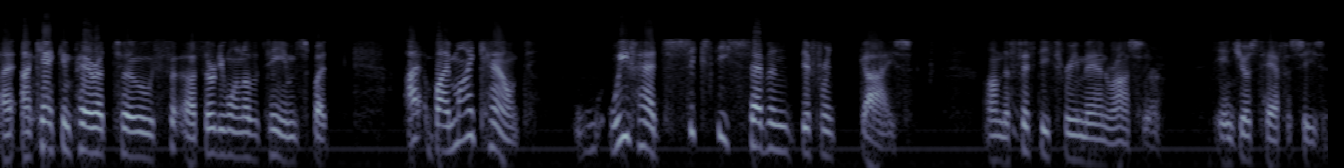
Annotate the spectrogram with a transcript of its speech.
I, I can't compare it to th- uh, 31 other teams, but I, by my count, w- we've had 67 different guys on the 53 man roster in just half a season.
